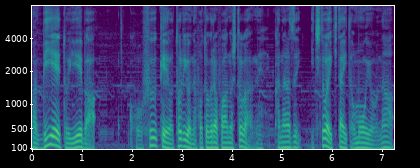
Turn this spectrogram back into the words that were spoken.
まあ、美瑛といえばこう風景を撮るようなフォトグラファーの人がね必ず一度は行きたいと思うような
